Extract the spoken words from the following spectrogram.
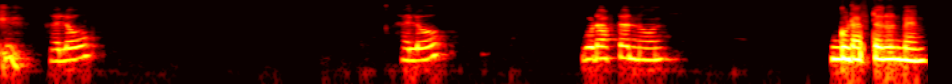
Hello. Hello. Good afternoon. Good afternoon, ma'am.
